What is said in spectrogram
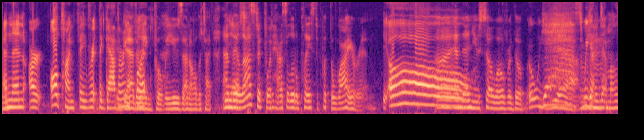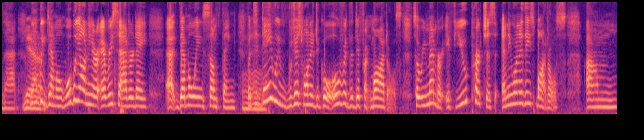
and then our all-time favorite, the gathering, Gathering foot. foot. we use that all the time. And Yes. the elastic foot has a little place to put the wire in. Oh, Uh, and then you sew over the. Oh yes, we got to demo that. Yeah. We'll be demo. We'll be on here every Saturday, uh, demoing something. But today we just wanted to go over the different models. So remember, if you purchase any one of these models, um,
